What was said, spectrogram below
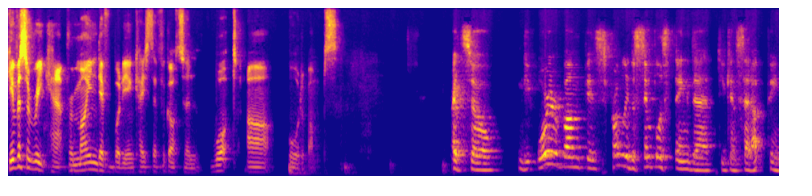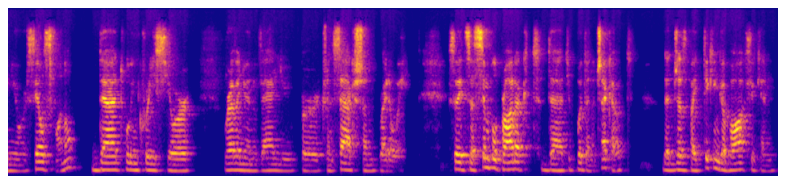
give us a recap, remind everybody in case they've forgotten what are order bumps? Right. So the order bump is probably the simplest thing that you can set up in your sales funnel that will increase your revenue and value per transaction right away. So it's a simple product that you put in a checkout that just by ticking a box, you can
